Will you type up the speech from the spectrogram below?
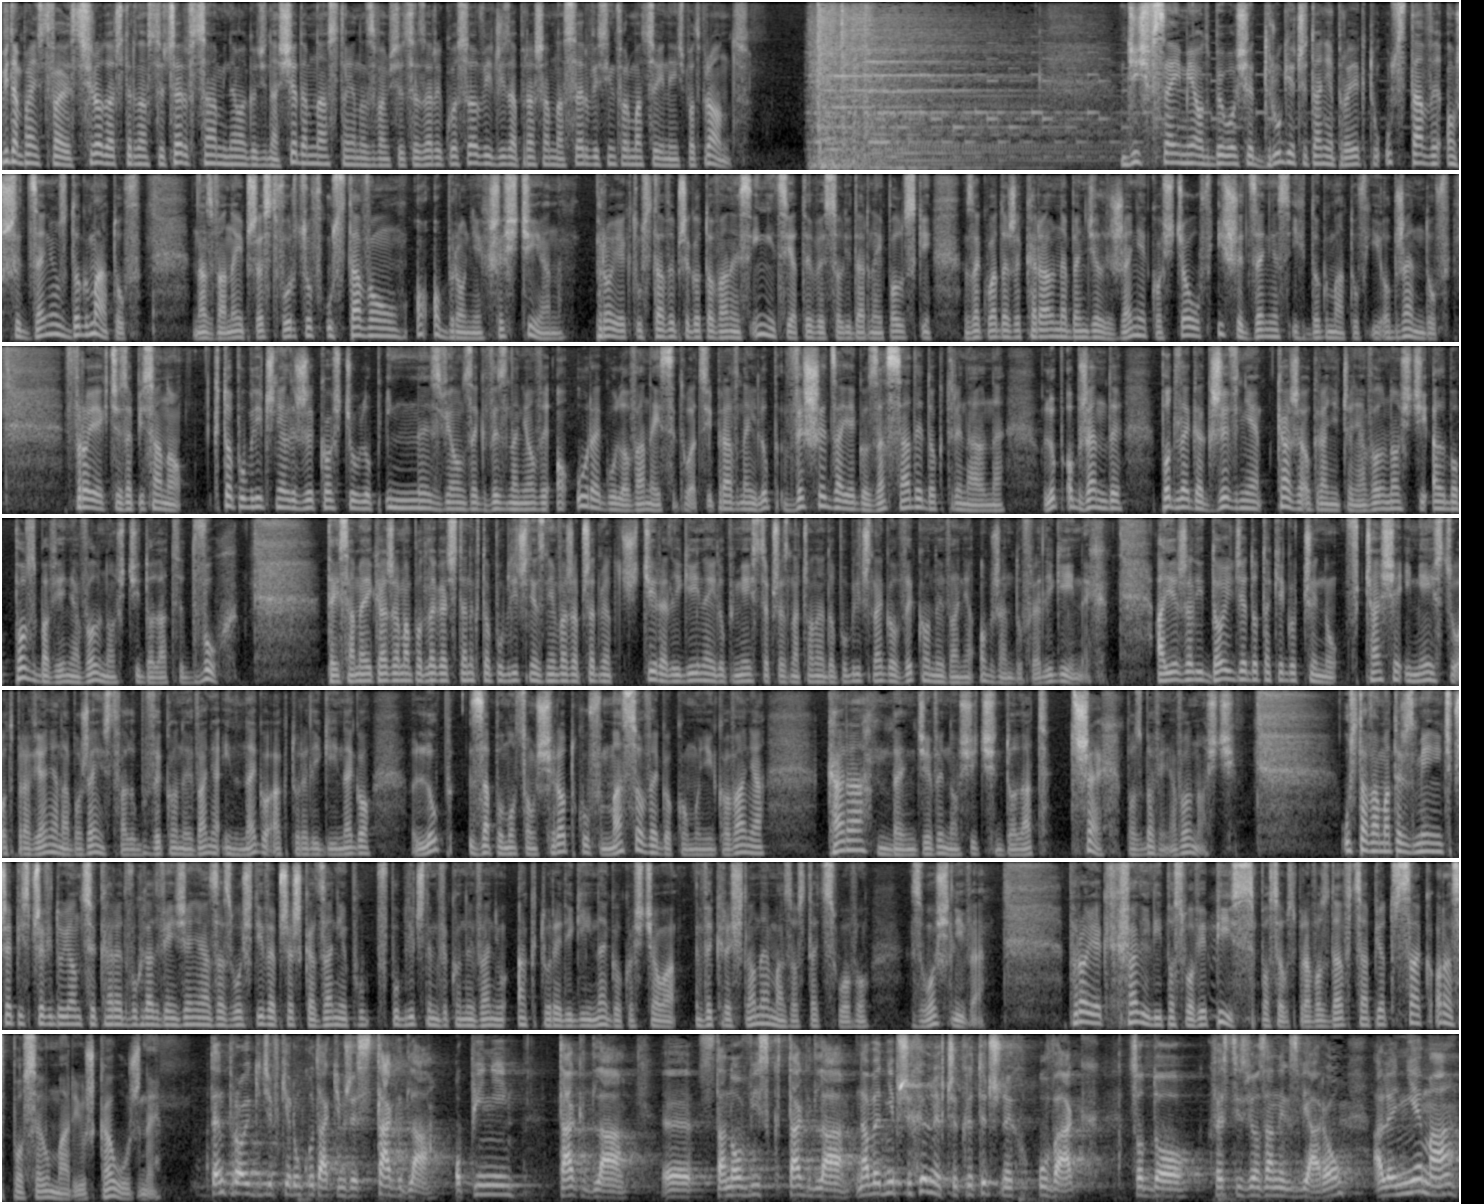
Witam Państwa, jest środa, 14 czerwca, minęła godzina 17. Ja nazywam się Cezary Kłosowicz i zapraszam na serwis informacyjny Idź Pod Prąd. Dziś w Sejmie odbyło się drugie czytanie projektu ustawy o szydzeniu z dogmatów, nazwanej przez twórców ustawą o obronie chrześcijan. Projekt ustawy przygotowany z inicjatywy Solidarnej Polski zakłada, że karalne będzie lżenie kościołów i szydzenie z ich dogmatów i obrzędów. W projekcie zapisano, kto publicznie lży Kościół lub inny związek wyznaniowy o uregulowanej sytuacji prawnej lub wyszydza jego zasady doktrynalne lub obrzędy, podlega grzywnie, karze ograniczenia wolności albo pozbawienia wolności do lat dwóch. Tej samej karze ma podlegać ten, kto publicznie znieważa przedmiot czci religijnej lub miejsce przeznaczone do publicznego wykonywania obrzędów religijnych. A jeżeli dojdzie do takiego czynu w czasie i miejscu odprawiania nabożeństwa lub wykonywania innego aktu religijnego lub za pomocą środków masowego komunikowania, kara będzie wynosić do lat trzech pozbawienia wolności. Ustawa ma też zmienić przepis przewidujący karę dwóch lat więzienia za złośliwe przeszkadzanie pu- w publicznym wykonywaniu aktu religijnego Kościoła. Wykreślone ma zostać słowo złośliwe. Projekt chwalili posłowie PiS, poseł sprawozdawca Piotr Sak oraz poseł Mariusz Kałużny. Ten projekt idzie w kierunku takim, że jest tak dla opinii, tak dla e, stanowisk, tak dla nawet nieprzychylnych czy krytycznych uwag co do kwestii związanych z wiarą, ale nie ma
